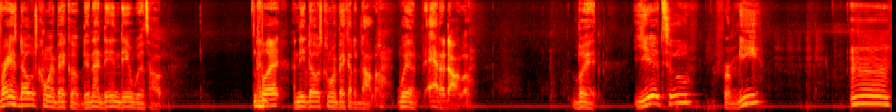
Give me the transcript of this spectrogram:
raise Dogecoin back up. Then I then then we'll talk. I- But I need Dogecoin back at a dollar. Well, at a dollar. But year two for me, mm,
